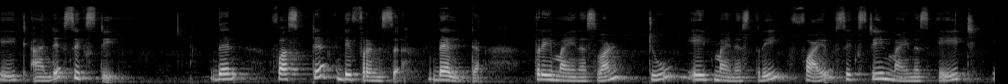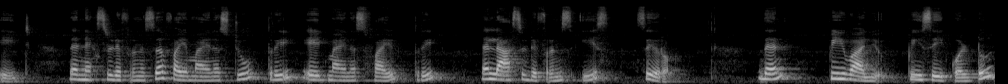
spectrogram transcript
eight and sixteen then first difference delta three minus one two eight minus three five sixteen minus eight eight then next difference five minus two three eight minus five three then last difference is zero then p value p c equal to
